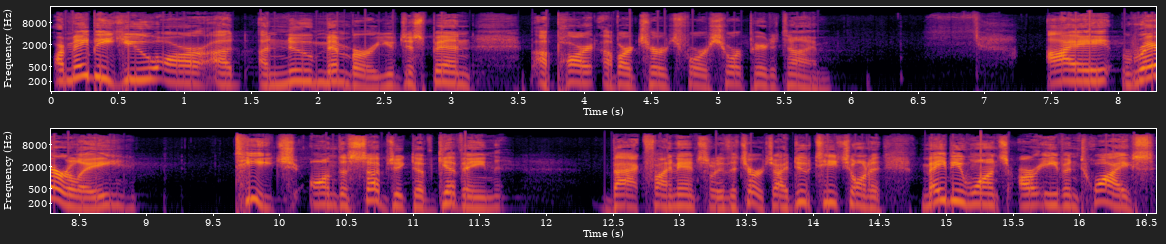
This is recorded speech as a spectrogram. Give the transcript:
Or maybe you are a, a new member, you've just been a part of our church for a short period of time. I rarely teach on the subject of giving back financially to the church. I do teach on it maybe once or even twice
